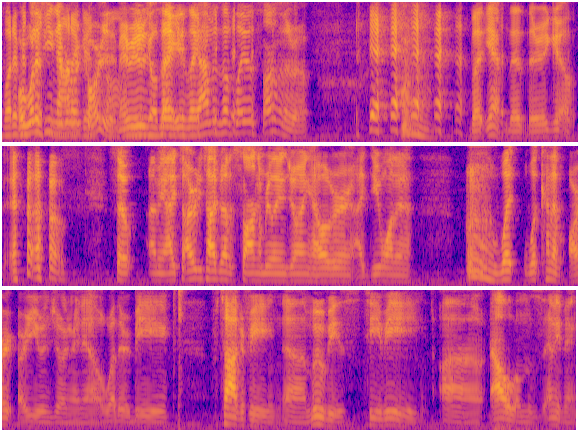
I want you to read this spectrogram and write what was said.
What if Or it's what if he never recorded it? Maybe he was just like, he's like, I'm just gonna play this song in a row. but yeah, there, there you go. so I mean, I t- already talked about a song I'm really enjoying. However, I do want to. what what kind of art are you enjoying right now? Whether it be photography, uh, movies, TV, uh, albums, anything.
